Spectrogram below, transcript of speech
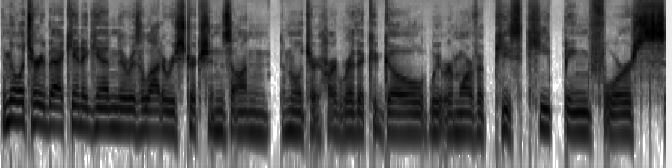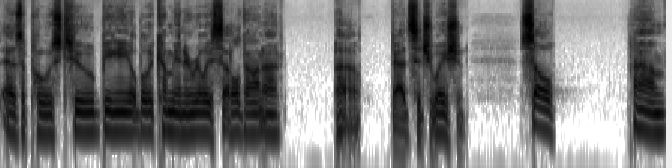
the military back in again, there was a lot of restrictions on the military hardware that could go. We were more of a peacekeeping force as opposed to being able to come in and really settle down a, a bad situation. So, um,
